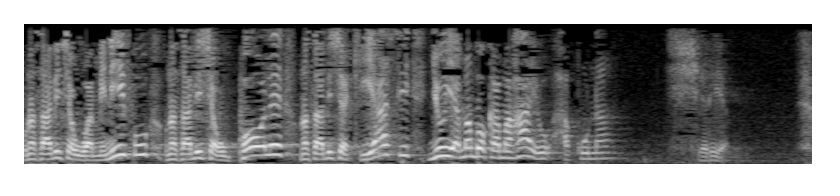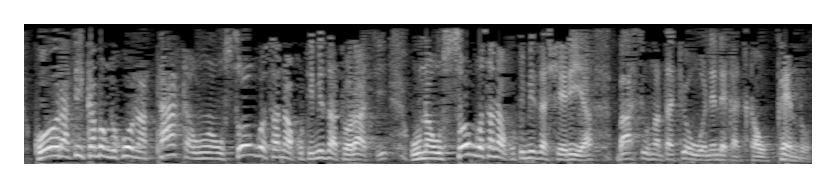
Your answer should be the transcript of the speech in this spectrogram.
unasababisha uaminifu unasababisha upole unasababisha kiasi. Juu ya mambo kama hayo hakuna sheria kwa hiyo rafiki kama ungekuwa unataka una usongo sana wa kutimiza torati una usongo sana wa kutimiza sheria basi unatakiwa uenende katika upendo.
